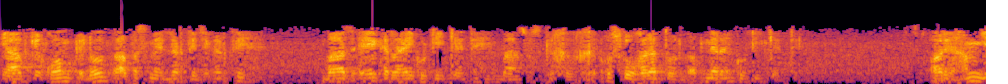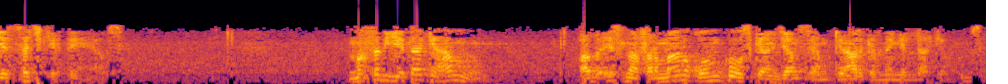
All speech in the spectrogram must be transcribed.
یا آپ کے قوم کے لوگ آپس میں لڑتے جھگڑتے ہیں۔ بعض ایک رائے کو ٹھیک کہتے ہیں، بعض اس اس کو غلط اور اپنے رائے کو ٹھیک کہتے ہیں۔ اور ہم یہ سچ کہتے ہیں۔ اسے مقصد یہ تھا کہ ہم اب اس نافرمان قوم کو اس کے انجام سے ہم کنار کر دیں گے اللہ کے حکم سے۔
